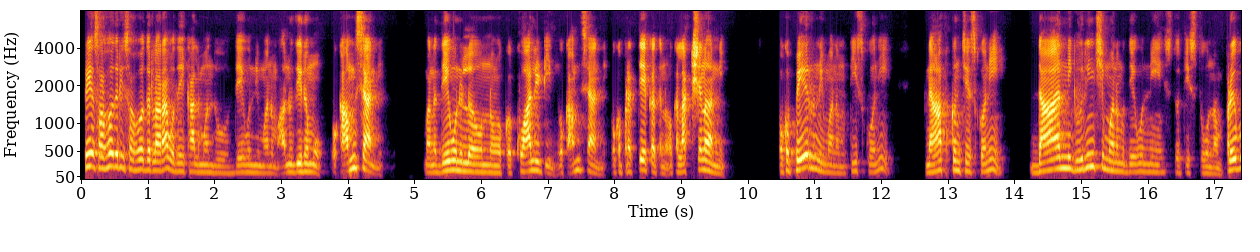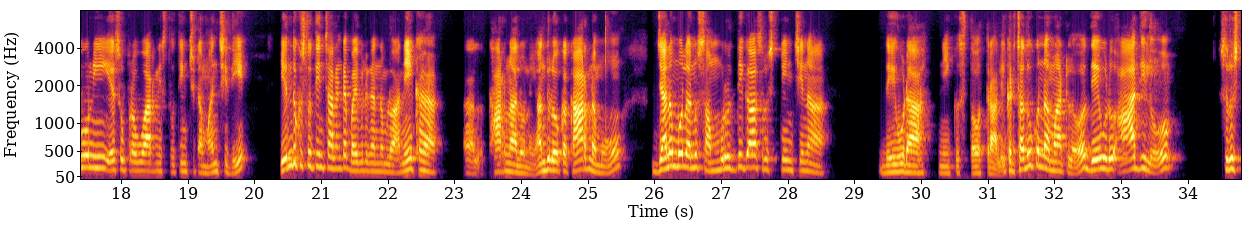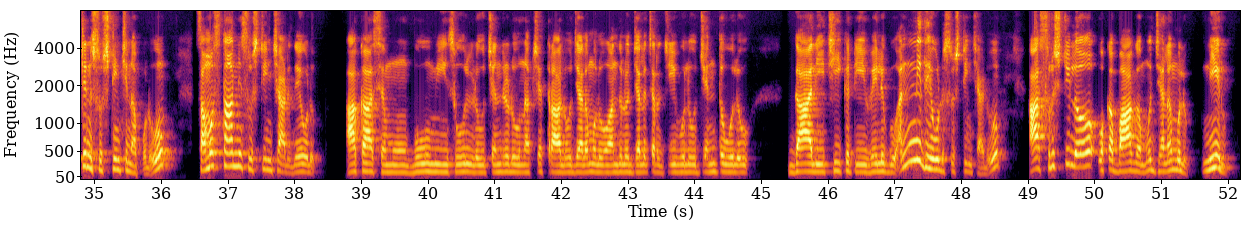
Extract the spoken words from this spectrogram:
ప్రియ సహోదరి సహోదరులారా ఉదయకాలం ముందు దేవుణ్ణి మనం అనుదినము. ఒక అంశాన్ని మన దేవునిలో ఉన్న ఒక క్వాలిటీని ఒక అంశాన్ని ఒక ప్రత్యేకతను ఒక లక్షణాన్ని ఒక పేరుని మనం తీసుకొని జ్ఞాపకం చేసుకొని దాని గురించి మనం దేవుణ్ణి స్థుతిస్తూ ఉన్నాం. ప్రభువుని యేసు ప్రభు వారిని మంచిది. ఎందుకు స్థుతించాలంటే బైబిల్ గ్రంథంలో అనేక కారణాలు ఉన్నాయి అందులో ఒక కారణము జనములను సమృద్ధిగా సృష్టించిన దేవుడా నీకు స్తోత్రాలు. ఇక్కడ చదువుకున్న మాటలో దేవుడు ఆదిలో సృష్టిని సృష్టించినప్పుడు సమస్తాన్ని సృష్టించాడు దేవుడు. ఆకాశము భూమి సూర్యుడు చంద్రుడు నక్షత్రాలు జలములు అందులో జలచర జీవులు జంతువులు గాలి చీకటి వెలుగు అన్ని దేవుడు సృష్టించాడు. ఆ సృష్టిలో ఒక భాగము జలములు నీరు.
